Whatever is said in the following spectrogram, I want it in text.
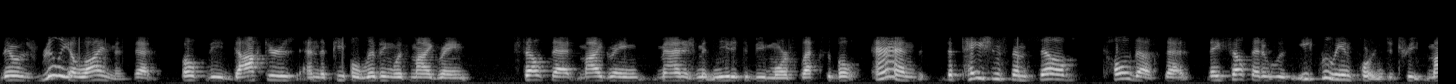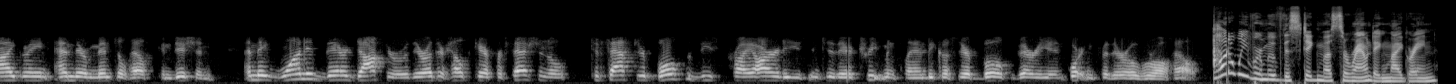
there was really alignment that both the doctors and the people living with migraine felt that migraine management needed to be more flexible, and the patients themselves told us that they felt that it was equally important to treat migraine and their mental health condition, and they wanted their doctor or their other healthcare professional to factor both of these priorities into their treatment plan because they're both very important for their overall health. How do we remove the stigma surrounding migraine?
